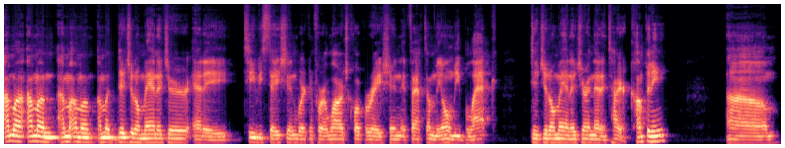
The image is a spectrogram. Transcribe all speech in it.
I'm a I'm a I'm a, I'm a I'm a digital manager at a TV station working for a large corporation. In fact, I'm the only black digital manager in that entire company. Um,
